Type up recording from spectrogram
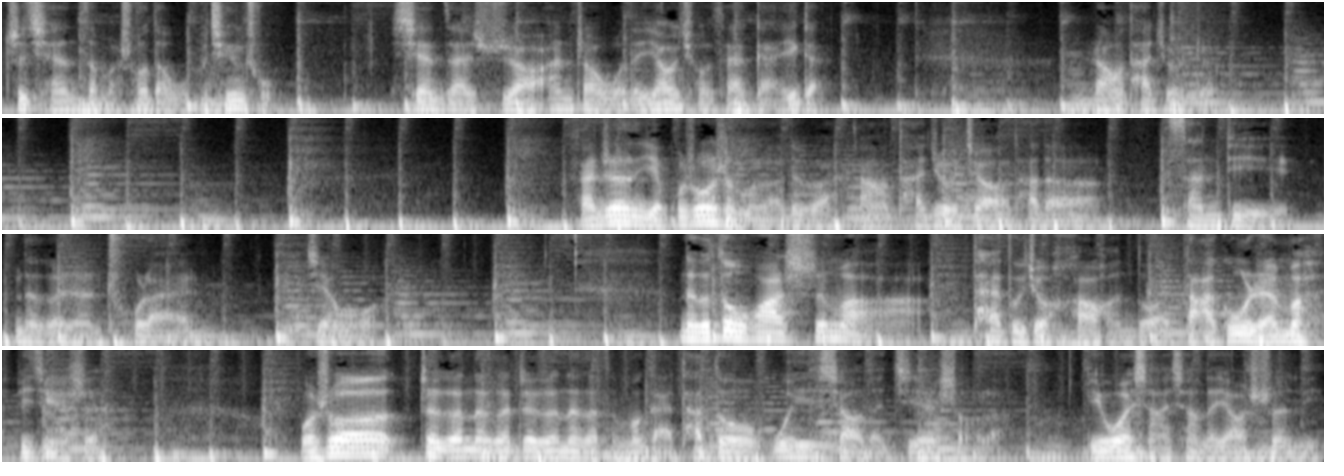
之前怎么说的我不清楚，现在需要按照我的要求再改一改。然后他就这，反正也不说什么了，对吧？然后他就叫他的三弟那个人出来见我。那个动画师嘛，态度就好很多。打工人嘛，毕竟是我说这个那个这个那个怎么改，他都微笑的接受了，比我想象的要顺利。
